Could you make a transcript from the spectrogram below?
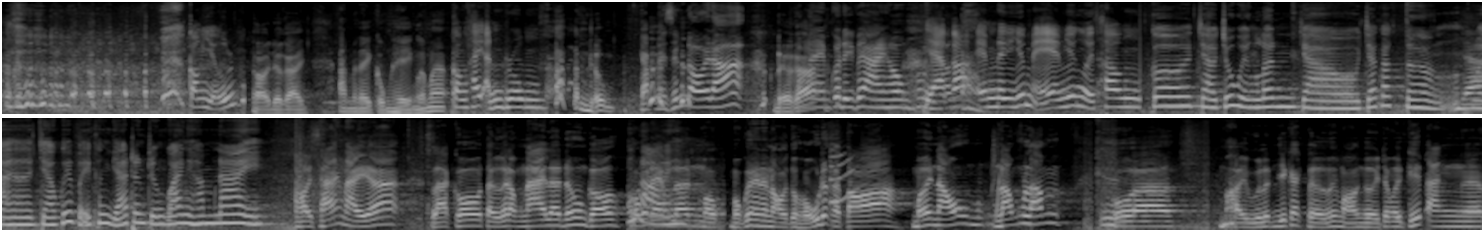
con dữ rồi được rồi. Anh bên đây cũng hiền lắm á. Con thấy ảnh run. Anh đúng cặp này xứng đôi đó. Được hôm á nay em có đi với ai không? Dạ có. Em đi với mẹ em với người thân. Cô chào chú Quyền Linh, chào cháu Cát Tường. Dạ. và chào quý vị khán giả trên trường quay ngày hôm nay. hồi sáng này á là cô từ ở đồng nai lên đúng không cô? Cô Đúng có rồi. đem lên một một cái nồi tàu hũ rất là to mới nấu nóng lắm. Cô à, mời Quyền Linh với các tường với mọi người trong ekip ăn à,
